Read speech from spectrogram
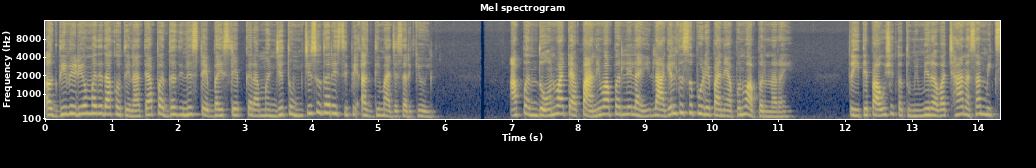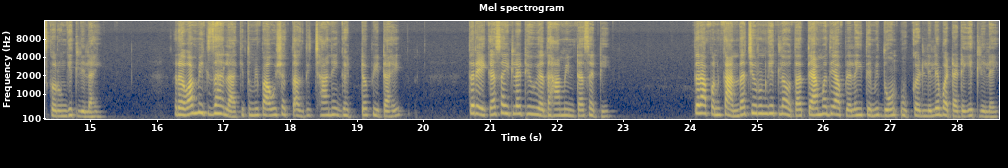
अगदी व्हिडिओमध्ये दाखवते ना त्या पद्धतीने स्टेप बाय स्टेप करा म्हणजे तुमचीसुद्धा रेसिपी अगदी माझ्यासारखी होईल. आपण दोन वाट्या पाणी वापरलेलं आहे लागेल तसं पुढे पाणी आपण वापरणार आहे. तर इथे पाहू शकता तुम्ही मी रवा छान असा मिक्स करून घेतलेला आहे. रवा मिक्स झाला की तुम्ही पाहू शकता अगदी छान हे घट्ट पीठ आहे. तर एका साईडला ठेवूया दहा मिनटासाठी. तर आपण कांदा चिरून घेतला होता त्यामध्ये आपल्याला इथे मी दोन उकडलेले बटाटे घेतलेले आहेत.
